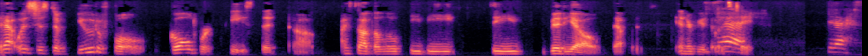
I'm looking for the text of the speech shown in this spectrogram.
that was just a beautiful goldwork piece that um, I saw the little PB the video that was interview that yes. was taped. Yes,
